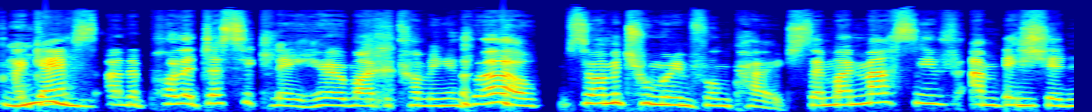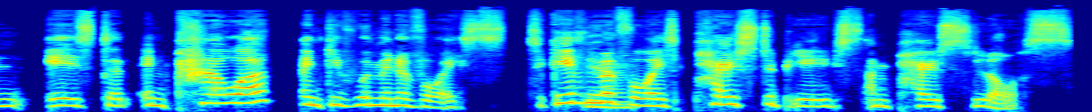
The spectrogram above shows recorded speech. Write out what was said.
I Mm. guess unapologetically, who am I becoming as well? so I'm a trauma informed coach. So my massive ambition is to empower and give women a voice, to give them a voice post abuse and post loss.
